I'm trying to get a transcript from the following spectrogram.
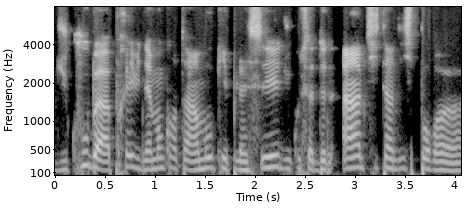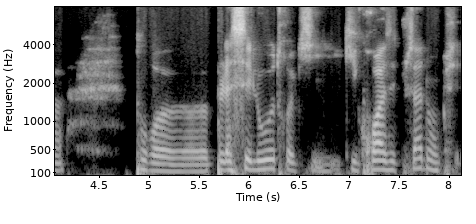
du coup, bah après, évidemment, quand tu as un mot qui est placé, du coup, ça te donne un petit indice pour, euh, placer l'autre qui, qui, croise et tout ça. Donc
